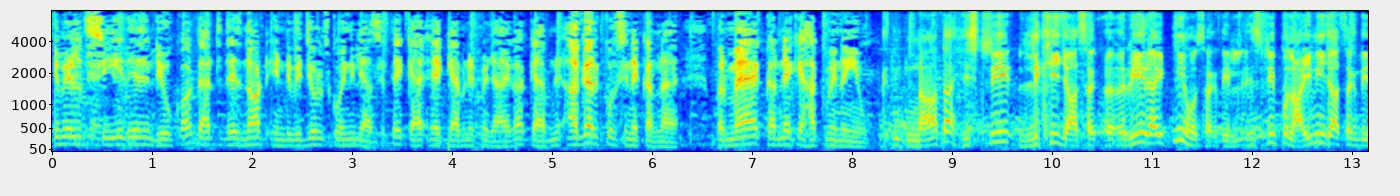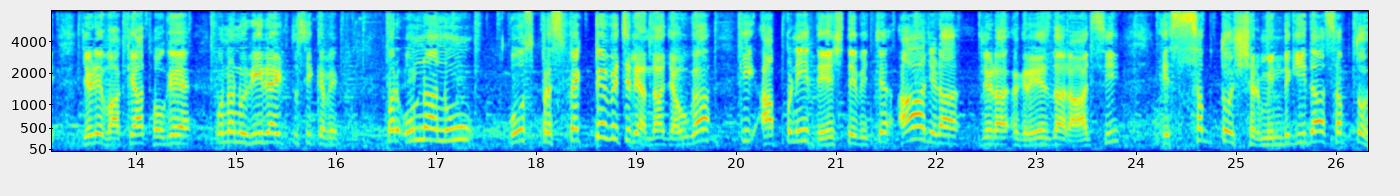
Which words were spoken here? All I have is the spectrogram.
we will see this in due course that this not individuals कोई नहीं ले आ सकते कै- एक कैबिनेट में जाएगा कैबिनेट अगर किसी ने करना है पर मैं करने के हक में नहीं हूं ਨਾ ਤਾਂ ਹਿਸਟਰੀ ਲਿਖੀ ਜਾ ਸਕ ਰੀਰਾਈਟ ਨਹੀਂ ਹੋ ਸਕਦੀ ਹਿਸਟਰੀ ਭੁਲਾਈ ਨਹੀਂ ਜਾ ਸਕਦੀ ਜਿਹੜੇ ਵਾਕਿਆਤ ਹੋ ਗਏ ਆ ਉਹਨਾਂ ਨੂੰ ਰੀਰਾਈਟ ਤੁਸੀਂ ਕਵੇ ਪਰ ਉਹਨਾਂ ਨੂੰ ਉਸ ਪਰਸਪੈਕਟਿਵ ਵਿੱਚ ਲਿਆਂਦਾ ਜਾਊਗਾ ਕਿ ਆਪਣੀ ਦੇਸ਼ ਦੇ ਵਿੱਚ ਆ ਜਿਹੜਾ ਜਿਹੜਾ ਅੰਗਰੇਜ਼ ਦਾ ਰਾਜ ਸੀ ਇਹ ਸਭ ਤੋਂ ਸ਼ਰਮਿੰਦਗੀ ਦਾ ਸਭ ਤੋਂ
